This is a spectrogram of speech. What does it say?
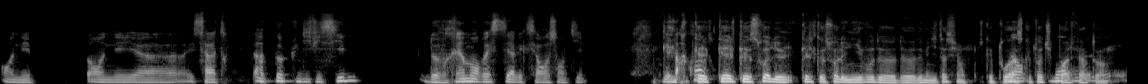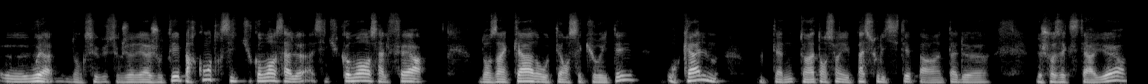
on est, on est, ça va être un peu plus difficile de vraiment rester avec ses ressentis. Quel, par contre, quel, que soit le, quel que soit le niveau de, de, méditation. Parce que toi, est-ce que toi, tu pourrais le faire, toi Voilà, donc ce, ce que j'allais ajouter. Par contre, si tu, commences à le, si tu commences à le faire dans un cadre où tu es en sécurité, au calme, où ton attention n'est pas sollicitée par un tas de, de choses extérieures,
